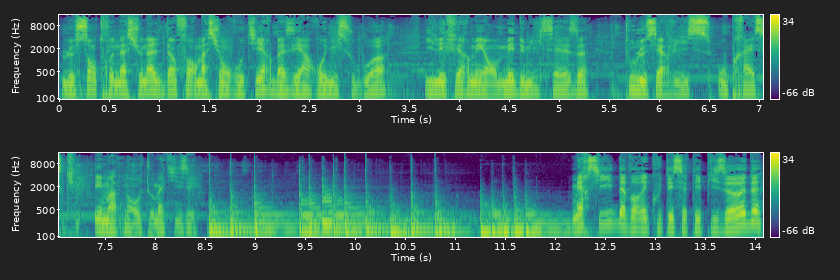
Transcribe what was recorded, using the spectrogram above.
le Centre national d'information routière basé à Rony-sous-Bois, il est fermé en mai 2016. Tout le service, ou presque, est maintenant automatisé. Merci d'avoir écouté cet épisode.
